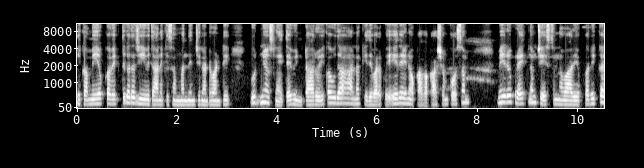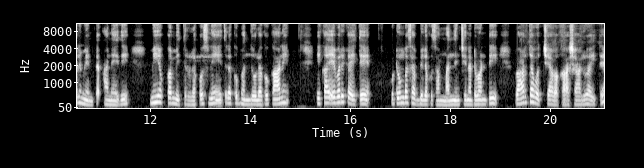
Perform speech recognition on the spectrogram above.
ఇక మీ యొక్క వ్యక్తిగత జీవితానికి సంబంధించినటువంటి గుడ్ న్యూస్ని అయితే వింటారు. ఇక ఉదాహరణకి ఇది వరకు ఏదైనా ఒక అవకాశం కోసం మీరు ప్రయత్నం చేస్తున్న వారి యొక్క రిక్వైర్మెంట్ అనేది మీ యొక్క మిత్రులకు స్నేహితులకు బంధువులకు కానీ ఇక ఎవరికైతే కుటుంబ సభ్యులకు సంబంధించినటువంటి వార్త వచ్చే అవకాశాలు అయితే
